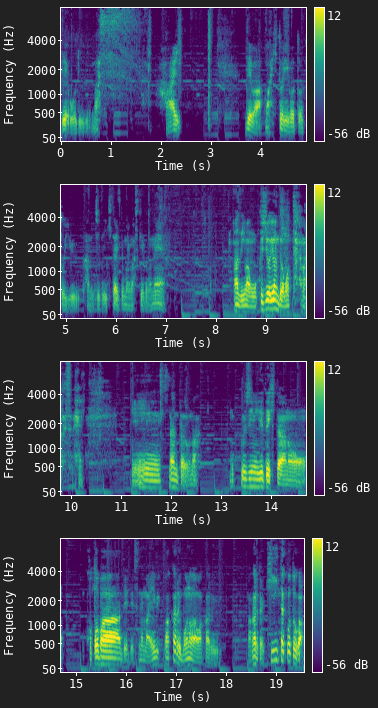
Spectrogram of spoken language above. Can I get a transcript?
ております。はい。では、まあ、独り言という感じでいきたいと思いますけどもね。まず今、目次を読んで思ったのはですね、えー、なんだろうな。目次に出てきたあの、言葉でですね、まあ、わかるものはわかるわかるというか、聞いたことが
